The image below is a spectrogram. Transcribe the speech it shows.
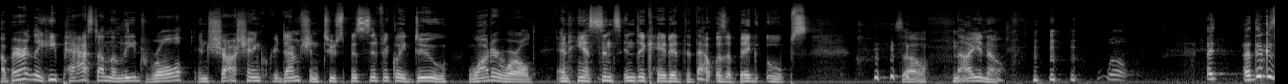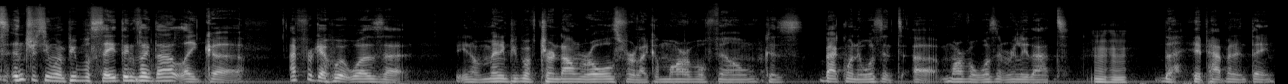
apparently he passed on the lead role in Shawshank Redemption to specifically do Waterworld, and he has since indicated that that was a big oops. So now you know. Well, I think it's interesting when people say things like that. Like, uh, I forget who it was that, you know, many people have turned down roles for like a Marvel film because back when it wasn't, uh, Marvel wasn't really that the hip happening thing.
